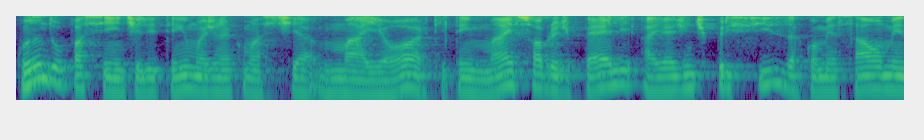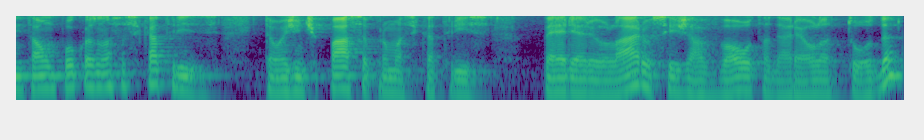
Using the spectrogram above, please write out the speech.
Quando o paciente ele tem uma ginecomastia maior, que tem mais sobra de pele, aí a gente precisa começar a aumentar um pouco as nossas cicatrizes. Então a gente passa para uma cicatriz periareolar, ou seja, a volta da areola toda,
